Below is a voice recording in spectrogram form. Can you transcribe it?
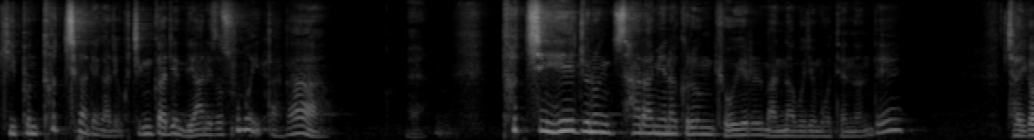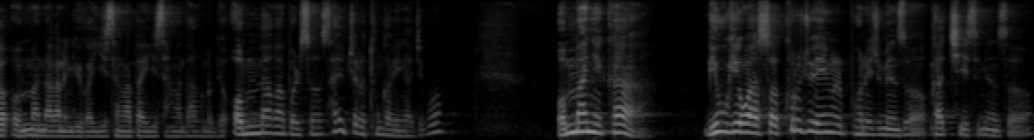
깊은 터치가 돼가지고 지금까지 내 안에서 숨어 있다가 네, 터치해 주는 사람이나 그런 교회를 만나보지 못했는데 자기가 엄마 나가는 교회가 이상하다 이상하다 그러는데 엄마가 벌써 사역자로 통감해 가지고 엄마니까 미국에 와서 크루즈 여행을 보내주면서 같이 있으면서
